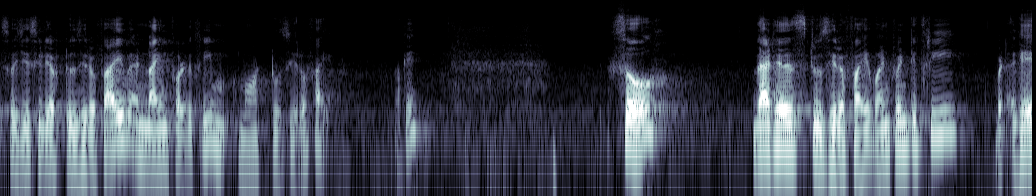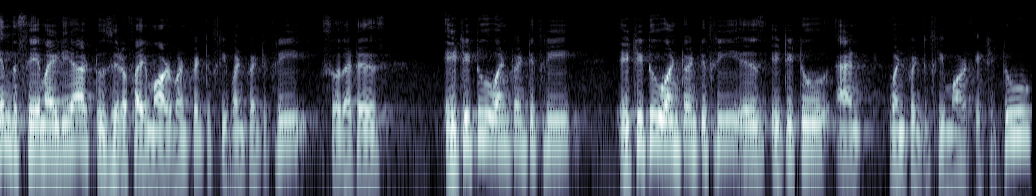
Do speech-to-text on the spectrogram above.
So GCD of 205 and 943 mod 205. Okay. So that is 205 123 but again the same idea 205 mod 123 123. So that is 82 123, 82 123 is 82 and 123 mod 82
